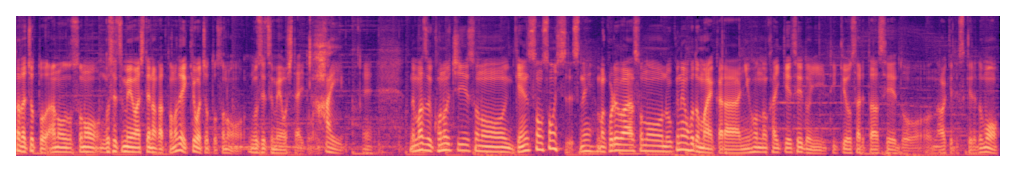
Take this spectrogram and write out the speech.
ただちょっとあのそのご説明はしてなかったので今日はちょっとそのご説明をしたいと思います。はい。えーでまずこのうちその減損損失ですね、まあ、これはその6年ほど前から日本の会計制度に適用された制度なわけですけれども、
